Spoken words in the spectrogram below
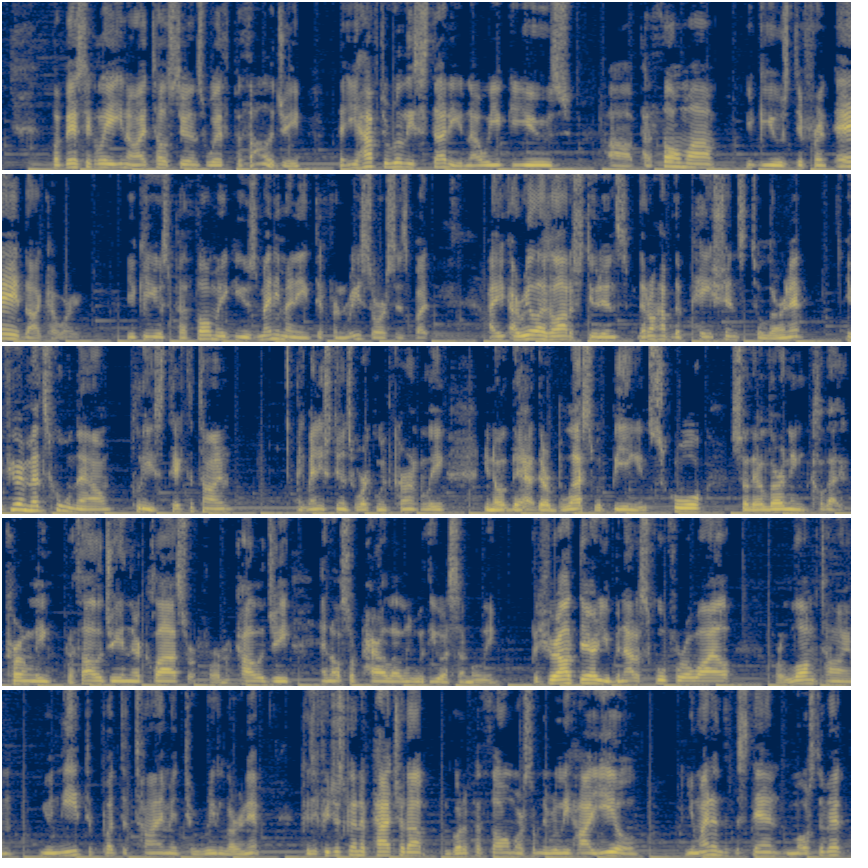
But basically, you know, I tell students with pathology that you have to really study. Now, you can use uh, Pathoma. You can use different a dot worry. You can use Pathoma. You can use many many different resources. But I, I realize a lot of students they don't have the patience to learn it. If you're in med school now, please take the time. Like many students working with currently, you know, they they're blessed with being in school so they're learning currently pathology in their class or pharmacology and also paralleling with USMLE. But if you're out there, you've been out of school for a while or a long time, you need to put the time in to relearn it. Because if you're just going to patch it up and go to Pathoma or something really high yield, you might understand most of it,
